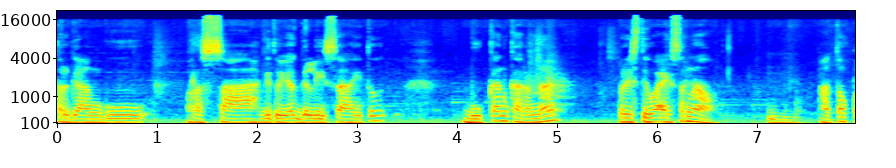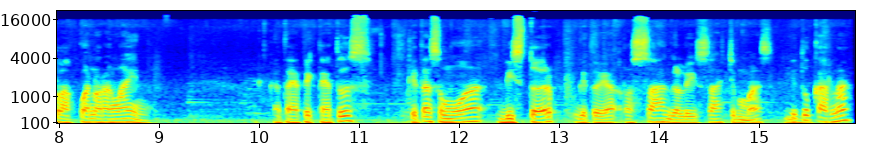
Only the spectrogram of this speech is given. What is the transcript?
terganggu, resah gitu ya, gelisah itu bukan karena peristiwa eksternal atau kelakuan orang lain. Kata Epictetus, kita semua disturb gitu ya, resah, gelisah, cemas itu karena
